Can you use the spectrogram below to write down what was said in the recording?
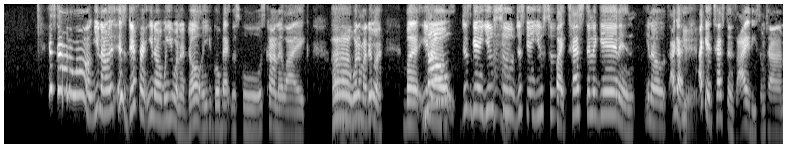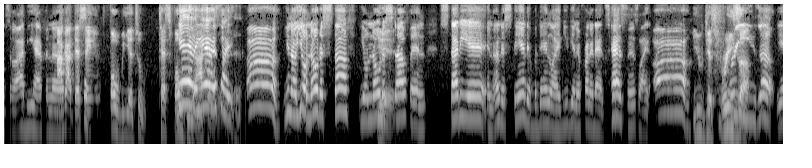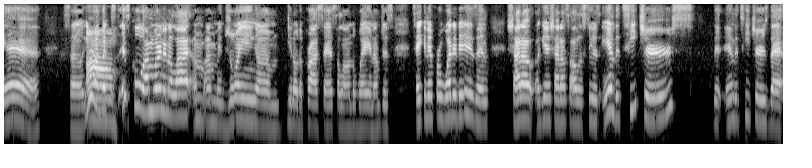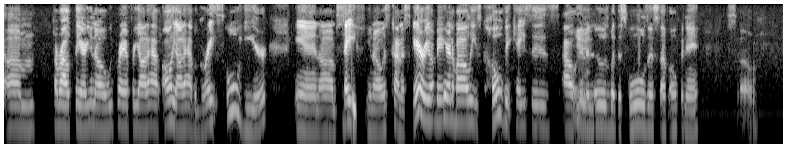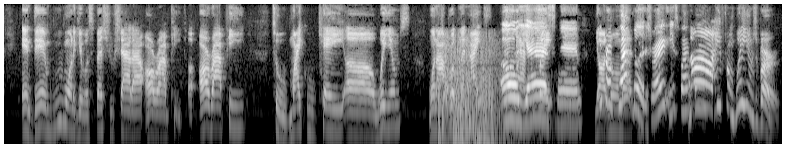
It's coming along. You know, it's different. You know, when you're an adult and you go back to school, it's kind of like, uh, what am I doing? But you Mm. No. know, just getting used to just getting used to like testing again, and you know, I got Yeah. I get test anxiety sometimes, so I be having to. I got that same phobia too. Test phobia. yeah, yeah. It's like, it. oh, you know, you'll know the stuff, you'll know the Yeah. stuff and study it and understand it, but then like you get in front of that test and it's like, oh, you just freeze, up. up. Yeah. So you know, but Um, it's, it's cool. I'm learning a lot. I'm I'm enjoying um, you know, the process along the way, and I'm just taking it for what it is. And shout out again, shout out to all the students and the teachers that and the teachers that um are out there. You know, we praying for y'all to have all y'all to have a great school year and um safe. You know, it's kind of scary. I've been hearing about all these COVID cases out in the news with the schools and stuff opening. So And then we want to give a special shout out, RIP, uh, RIP to Michael K. Uh, Williams, one of our Brooklyn Knights. Oh yes, man. Y'all he from Flatbush, right? He's Flatbush. No, he's from Williamsburg.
